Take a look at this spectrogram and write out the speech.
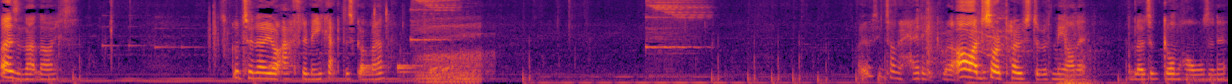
Well, isn't that nice? It's good to know you're after me, Cactus Gunman. I always seem to have a headache. When I oh, I just saw a poster with me on it. And loads of gun holes in it.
